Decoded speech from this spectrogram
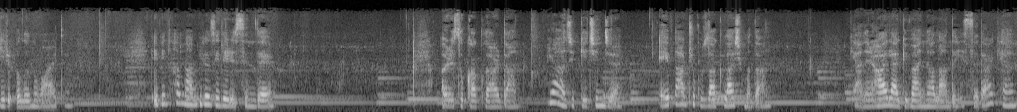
bir alanı vardı. Evin hemen biraz ilerisinde ara sokaklardan birazcık geçince evden çok uzaklaşmadan kendini hala güvenli alanda hissederken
